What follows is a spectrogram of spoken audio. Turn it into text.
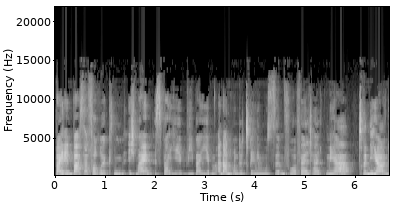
bei den Wasserverrückten, ich meine, ist bei je, wie bei jedem anderen Hundetraining, musst du im Vorfeld halt mehr trainieren.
